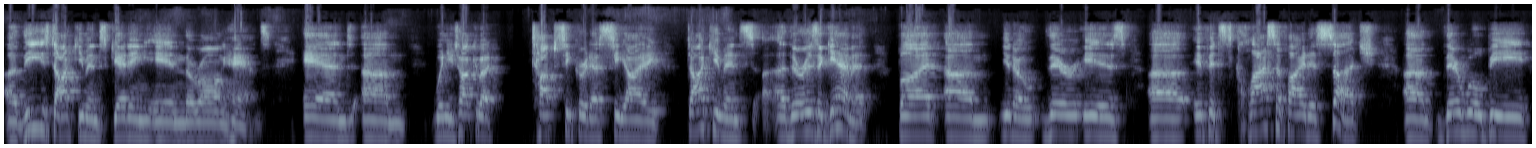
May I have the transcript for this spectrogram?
uh, these documents getting in the wrong hands. And um, when you talk about top secret SCI documents, uh, there is a gamut. But um, you know, there is if it's classified as such um, there will be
